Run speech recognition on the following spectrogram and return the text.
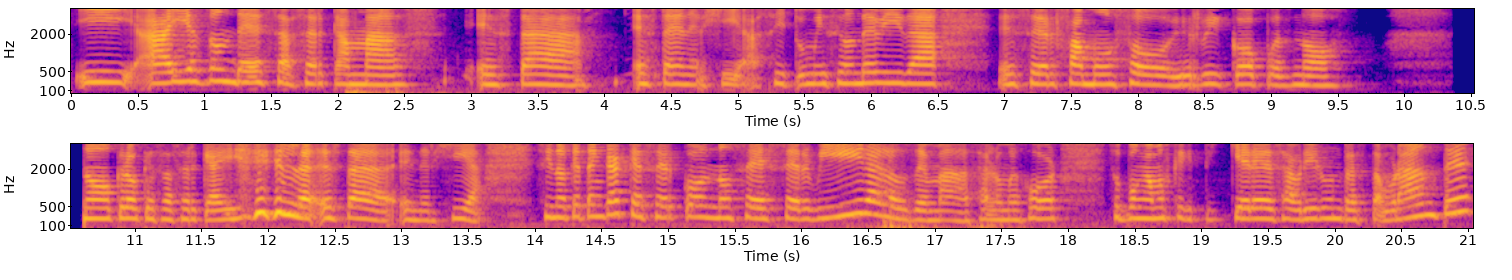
Y ahí es donde se acerca más esta, esta energía. Si tu misión de vida es ser famoso y rico, pues no, no creo que se acerque ahí esta energía, sino que tenga que ser con, no sé, servir a los demás. A lo mejor, supongamos que quieres abrir un restaurante,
